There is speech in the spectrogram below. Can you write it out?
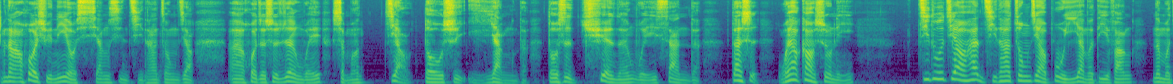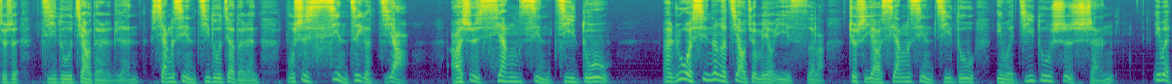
那或许你有相信其他宗教，呃，或者是认为什么教都是一样的，都是劝人为善的。但是我要告诉你，基督教和其他宗教不一样的地方，那么就是基督教的人相信基督教的人不是信这个教，而是相信基督。呃，如果信那个教就没有意思了，就是要相信基督，因为基督是神，因为。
